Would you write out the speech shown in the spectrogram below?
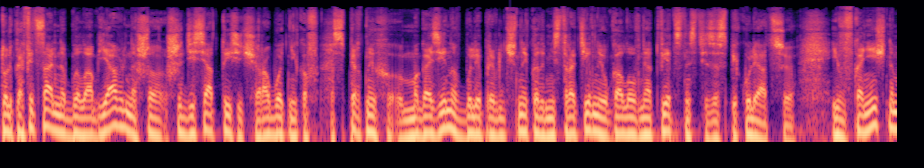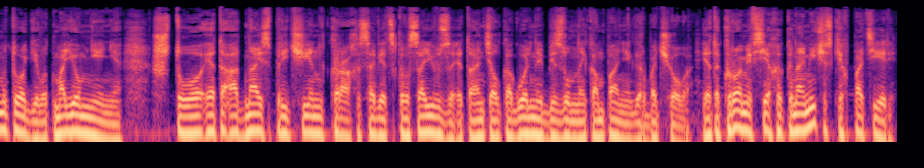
Только официально было объявлено, что 60 тысяч работников спиртных магазинов были привлечены к административной и уголовной ответственности за спекуляцию. И в конечном итоге, вот мое мнение, что это одна из причин краха Советского Союза. Это антиалкогольная безумная кампания Горбачева. Это кроме всех экономических потерь,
